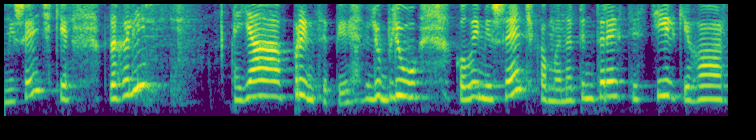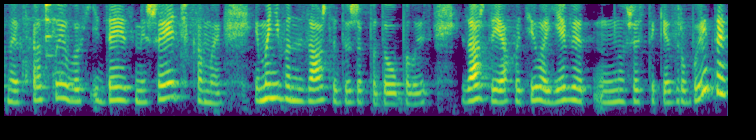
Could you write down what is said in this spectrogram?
мішечки. Взагалі, я, в принципі, люблю, коли мішечками на Пінтересті стільки гарних, красивих ідей з мішечками, і мені вони завжди дуже подобались. І завжди я хотіла Єві ну, щось таке зробити.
